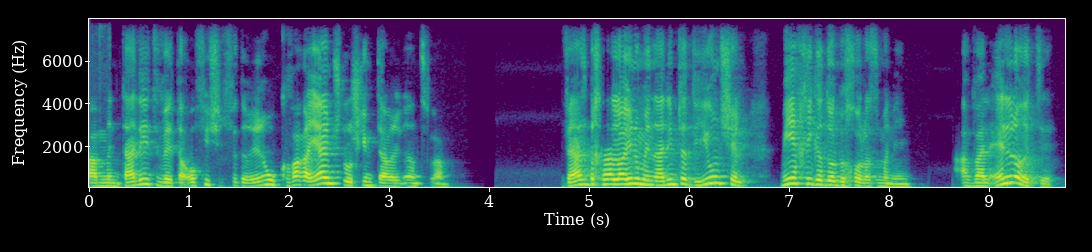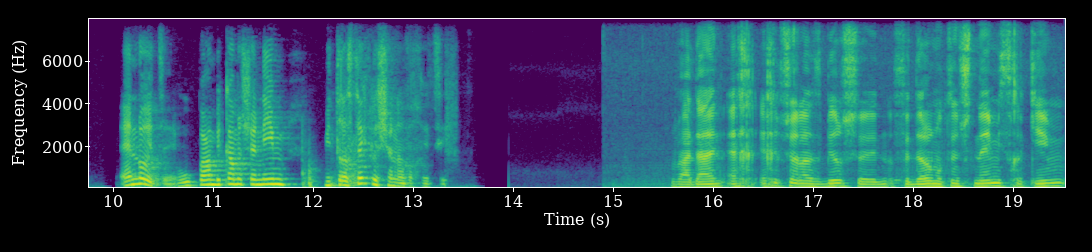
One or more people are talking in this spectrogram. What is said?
המנטלית ואת האופי של פדרר, הוא כבר היה עם 30 תארי גרנד סלאם. ואז בכלל לא היינו מנהלים את הדיון של מי הכי גדול בכל הזמנים. אבל אין לו את זה, אין לו את זה. הוא פעם בכמה שנים מתרסק לשנה וחצי. ועדיין, איך, איך אפשר להסביר שפדרר נותן שני משחקים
